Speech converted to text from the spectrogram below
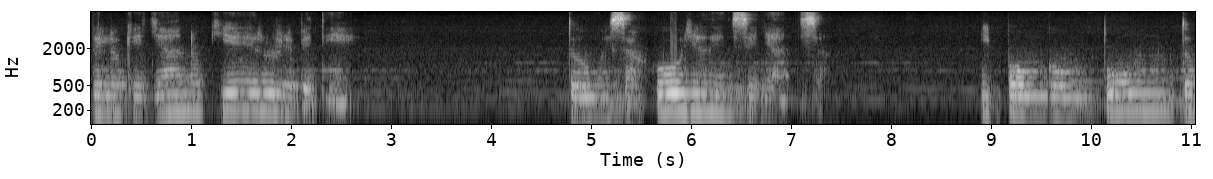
de lo que ya no quiero repetir. Tomo esa joya de enseñanza y pongo un punto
